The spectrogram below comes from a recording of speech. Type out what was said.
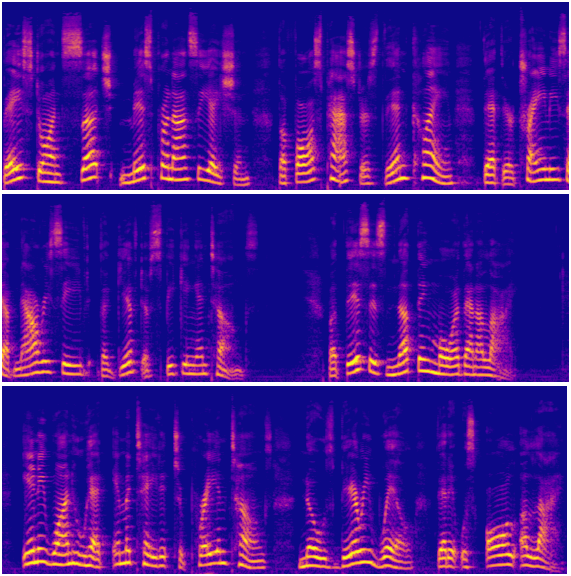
Based on such mispronunciation, the false pastors then claim that their trainees have now received the gift of speaking in tongues. But this is nothing more than a lie. Anyone who had imitated to pray in tongues knows very well that it was all a lie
